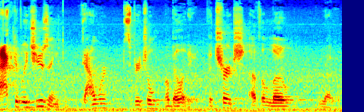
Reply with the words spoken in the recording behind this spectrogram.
actively choosing downward spiritual mobility, the church of the low road.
